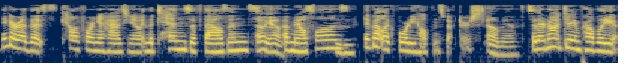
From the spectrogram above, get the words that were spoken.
I think I read that California has, you know, in the tens of thousands oh, yeah. of nail salons, mm-hmm. they've got like 40 health inspectors. Oh man. So they're not doing probably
